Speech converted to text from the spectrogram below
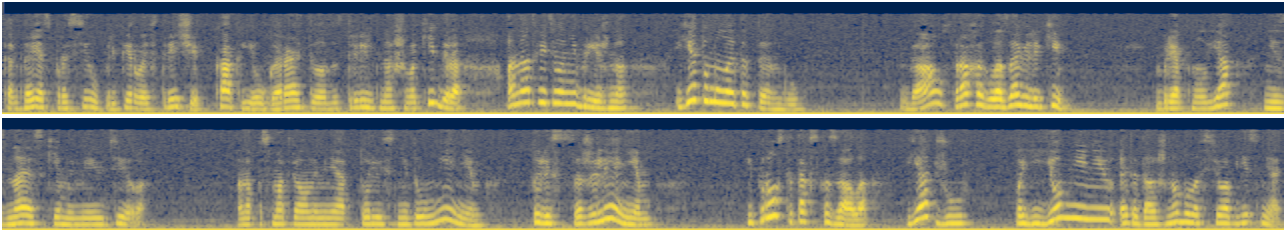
Когда я спросил при первой встрече, как ее угораздило застрелить нашего кибера, она ответила небрежно – «Я думала, это Тенгу». «Да, у страха глаза велики», — брякнул я, не зная, с кем имею дело. Она посмотрела на меня то ли с недоумением, то ли с сожалением, и просто так сказала «Я Джур». По ее мнению, это должно было все объяснять.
